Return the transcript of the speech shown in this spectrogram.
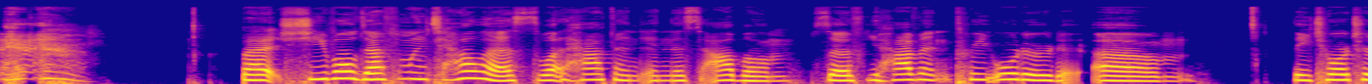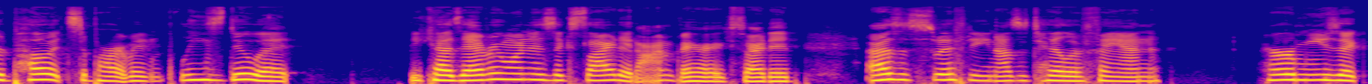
but she will definitely tell us what happened in this album. So if you haven't pre-ordered um, the Tortured Poets Department, please do it because everyone is excited. I'm very excited. As a Swiftie and as a Taylor fan, her music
